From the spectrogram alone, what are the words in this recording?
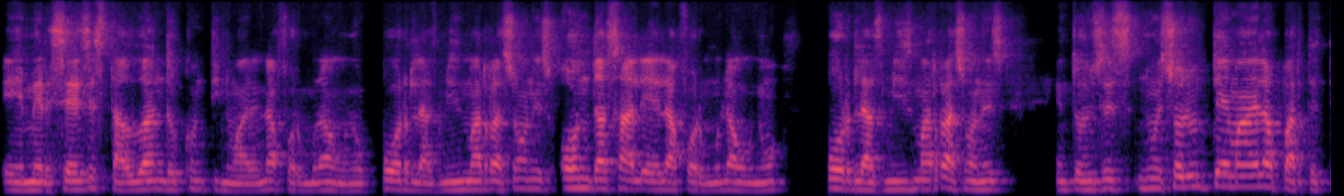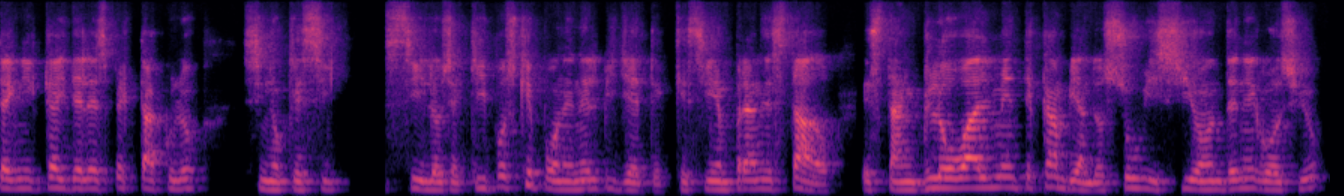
eh, Mercedes está dudando continuar en la Fórmula 1 por las mismas razones, Honda sale de la Fórmula 1 por las mismas razones, entonces no es solo un tema de la parte técnica y del espectáculo, sino que si, si los equipos que ponen el billete, que siempre han estado, están globalmente cambiando su visión de negocio,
